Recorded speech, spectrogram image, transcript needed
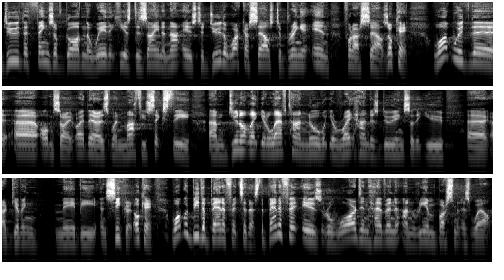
do the things of God in the way that He has designed, and that is to do the work ourselves, to bring it in for ourselves. Okay, what would the, uh, oh, I'm sorry, right there is when Matthew 6 3, um, do not let your left hand know what your right hand is doing so that you uh, are giving may be in secret. Okay, what would be the benefit to this? The benefit is reward in heaven and reimbursement as well.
